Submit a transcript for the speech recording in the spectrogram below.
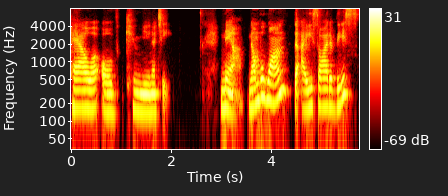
power of community. Now, number one, the A side of this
